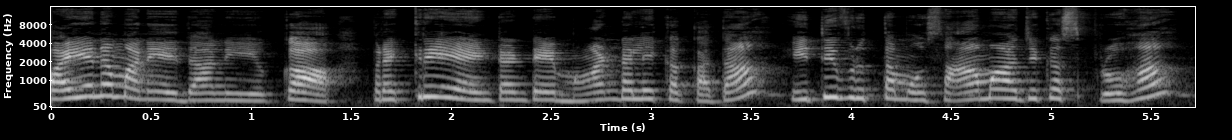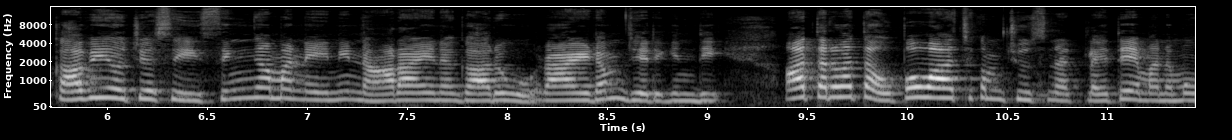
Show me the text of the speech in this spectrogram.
పయనం అనే దాని యొక్క ప్రక్రియ ఏంటంటే మాండలిక కథ ఇతివృత్తము సామాజిక స్పృహ కవి వచ్చేసి సింగమనేని నారాయణ గారు రాయడం జరిగింది. ఆ తర్వాత ఉపవాచకం చూసినట్లయితే మనము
